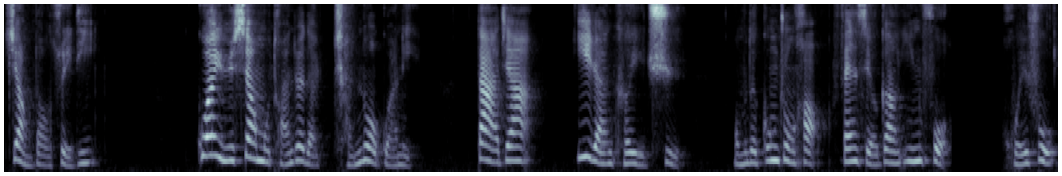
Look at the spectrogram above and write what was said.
降到最低。关于项目团队的承诺管理，大家依然可以去我们的公众号 “fancy 杠 info” 回复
